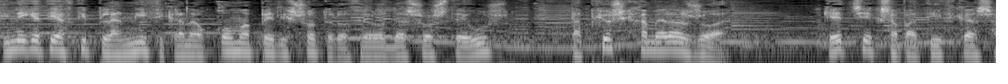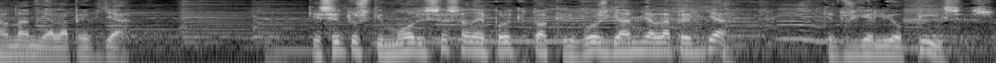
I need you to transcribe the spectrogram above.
Είναι γιατί αυτοί πλανήθηκαν ακόμα περισσότερο θεωρώντας ως θεούς τα πιο συχαμερά ζώα και έτσι εξαπατήθηκαν σαν άμυαλα παιδιά και εσύ τους τιμώρησες σαν να επρόκειτο ακριβώς για άμυαλα παιδιά και τους γελιοποίησες.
